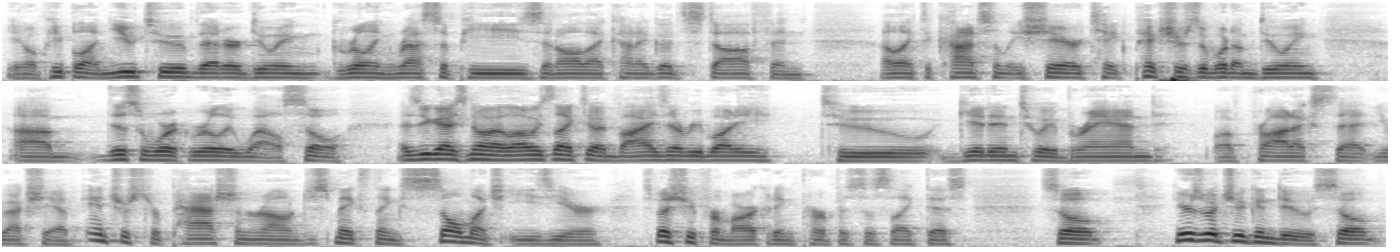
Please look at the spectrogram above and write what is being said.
you know, people on YouTube that are doing grilling recipes and all that kind of good stuff. And I like to constantly share, take pictures of what I'm doing. Um, this will work really well. So, as you guys know, I always like to advise everybody to get into a brand of products that you actually have interest or passion around just makes things so much easier, especially for marketing purposes like this. So here's what you can do. So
